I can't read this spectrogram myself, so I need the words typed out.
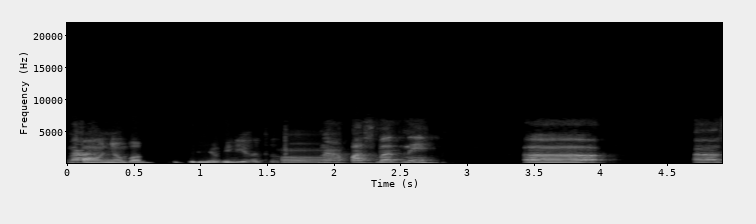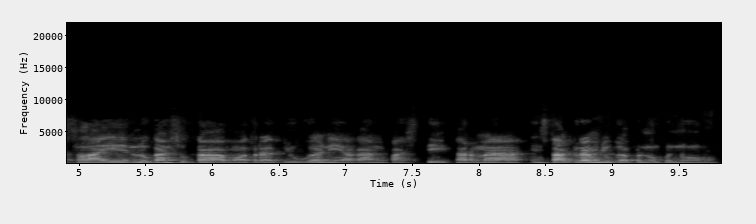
mau Nah, nyoba bikin video-video tuh Oh, nah pas banget nih. Eh eh, selain lu kan suka motret juga nih ya kan pasti karena Instagram juga penuh-penuh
